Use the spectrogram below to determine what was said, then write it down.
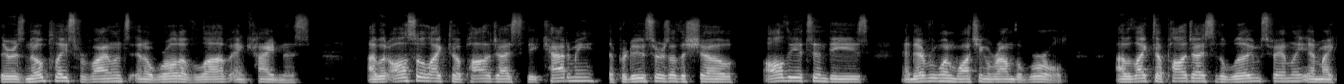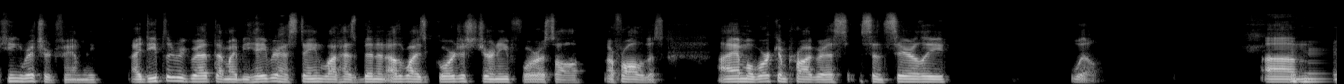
There is no place for violence in a world of love and kindness. I would also like to apologize to the Academy, the producers of the show, all the attendees, and everyone watching around the world. I would like to apologize to the Williams family and my King Richard family. I deeply regret that my behavior has stained what has been an otherwise gorgeous journey for us all, or for all of us. I am a work in progress. Sincerely, Will. Um, mm-hmm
